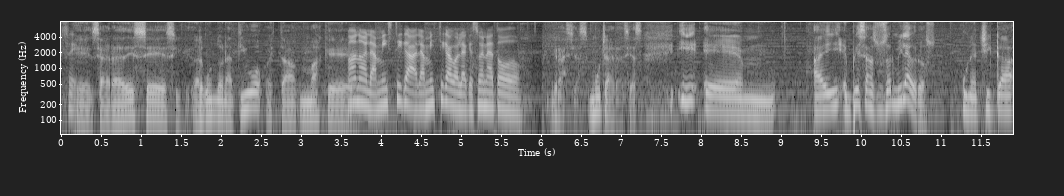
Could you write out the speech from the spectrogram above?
Sí. eh, se agradece si algún donativo está más que. No, no, la mística, la mística con la que suena todo. Gracias, muchas gracias. Y eh, ahí empiezan a suceder milagros. Una chica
